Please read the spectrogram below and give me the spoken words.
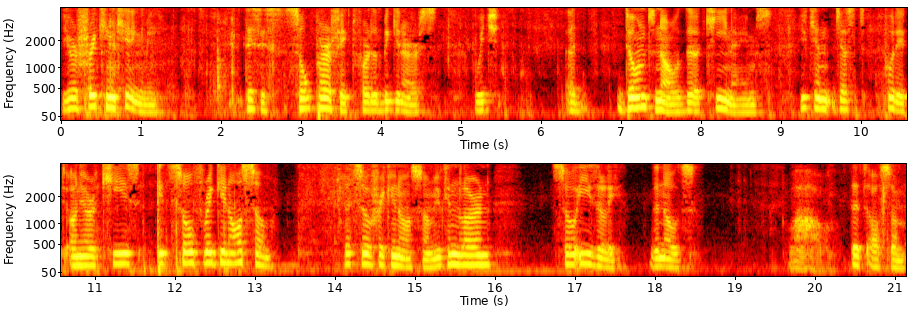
You're freaking kidding me. This is so perfect for the beginners, which uh, don't know the key names. You can just put it on your keys. It's so freaking awesome. That's so freaking awesome. You can learn so easily the notes. Wow, that's awesome.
